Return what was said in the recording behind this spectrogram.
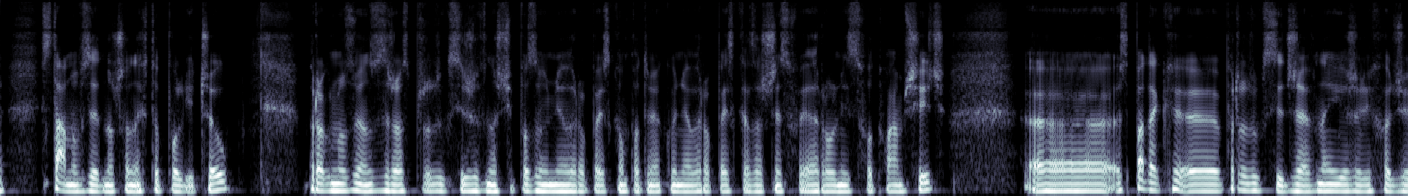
y, Stanów Zjednoczonych to policzył, prognozując wzrost produkcji żywności poza Unią Europejską, po tym jak Unia Europejska zacznie swoje rolnictwo tłamsić. Spadek produkcji drzewnej, jeżeli chodzi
